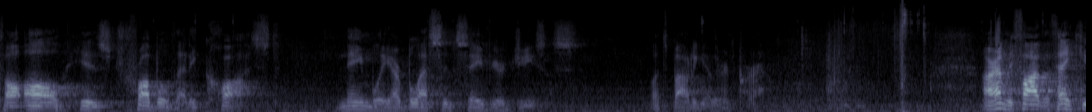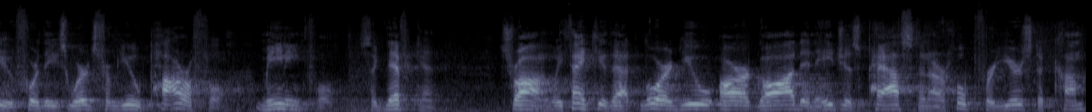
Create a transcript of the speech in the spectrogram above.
to all his trouble that he caused, namely our blessed Savior Jesus. Let's bow together in prayer. Our Heavenly Father, thank you for these words from you, powerful, meaningful, significant, strong. We thank you that, Lord, you are God in ages past and our hope for years to come.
